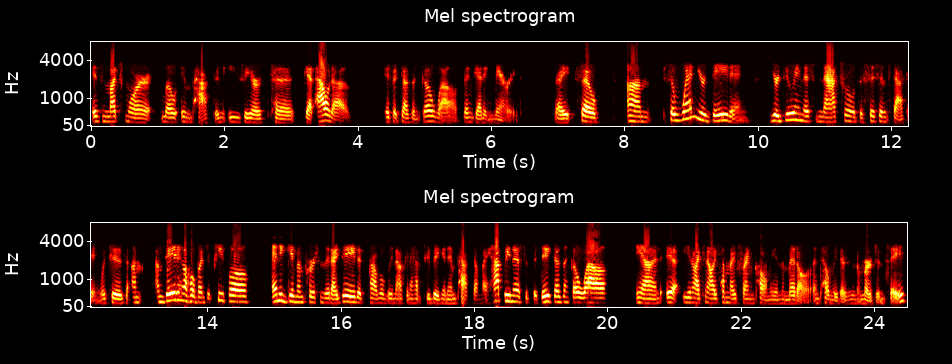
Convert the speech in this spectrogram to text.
is much more low impact and easier to get out of if it doesn't go well than getting married, right? So, um, so when you're dating, you're doing this natural decision stacking, which is I'm I'm dating a whole bunch of people. Any given person that I date is probably not going to have too big an impact on my happiness if the date doesn't go well. And it, you know, I can always have my friend call me in the middle and tell me there's an emergency.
